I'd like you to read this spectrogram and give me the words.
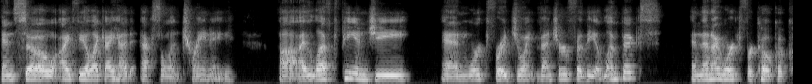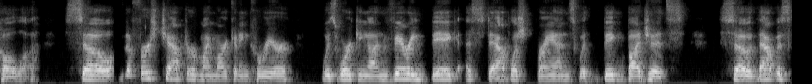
And so I feel like I had excellent training. Uh, I left P&G and worked for a joint venture for the Olympics. And then I worked for Coca Cola. So the first chapter of my marketing career was working on very big established brands with big budgets. So that was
